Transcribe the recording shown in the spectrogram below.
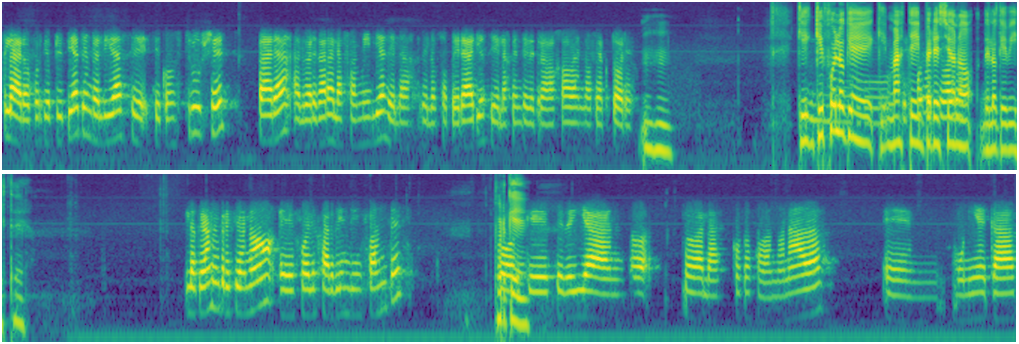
Claro, porque Pripyat en realidad se, se construye para albergar a las familias de, la, de los operarios y de la gente que trabajaba en los reactores. ¿Qué, fue lo que, más te impresionó de lo que viste? Lo que más me impresionó eh, fue el jardín de infantes. ¿Por porque se veían todas las cosas abandonadas, em, muñecas.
